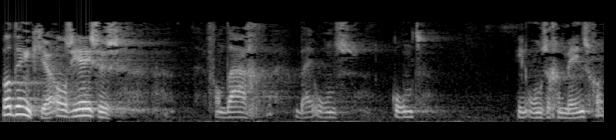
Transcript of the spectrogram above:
Wat denk je als Jezus vandaag bij ons komt in onze gemeenschap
